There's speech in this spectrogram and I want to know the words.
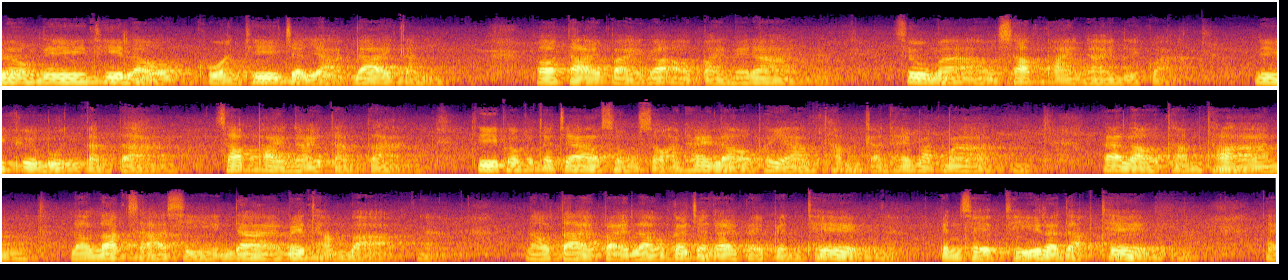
โลกนี้ที่เราควรที่จะอยากได้กัน เพราะตายไปก็เอาไปไม่ได้ สู้มาเอาทรัพย์ภายในดีกว่า นี่คือบุญต่างๆ ทรัพย์ภายในต่างๆ ที่พระพุทธเจ้าทรงสอนให้เราพยายามทำกันให้มากๆ ถ้าเราทำทาน เรารักษาศีลได้ไม่ทำบาปเราตายไปเราก็จะได้ไปเป็นเทพ เป็นเศรษฐีระดับเทพ แต่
